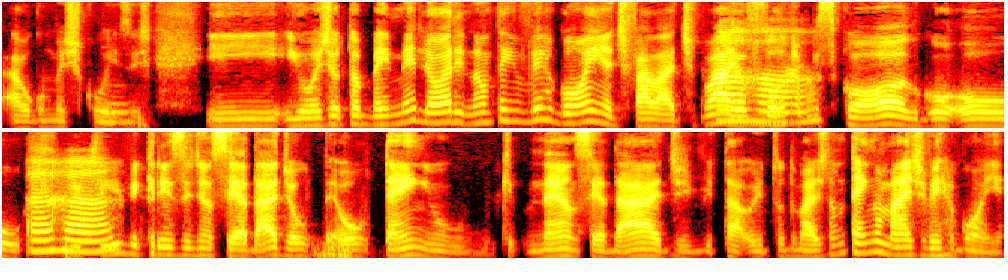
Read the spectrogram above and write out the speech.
algumas coisas. E, e hoje eu tô bem melhor e não tenho vergonha de falar Tipo, ah, eu vou no psicólogo, ou eu tive crise de ansiedade, ou, ou tenho né, ansiedade e, tal, e tudo mais. Não tenho mais vergonha.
